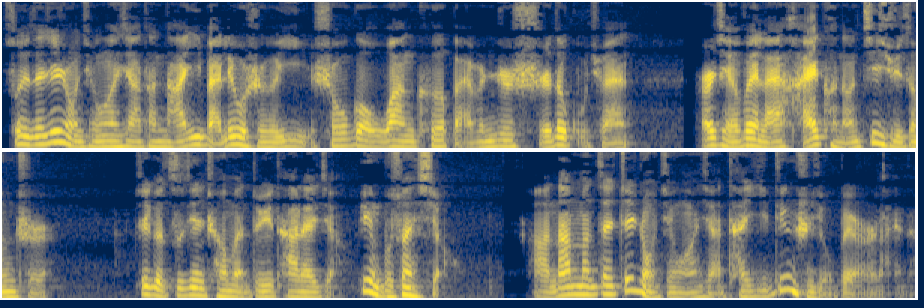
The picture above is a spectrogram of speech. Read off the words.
所以在这种情况下，他拿一百六十个亿收购万科百分之十的股权，而且未来还可能继续增持，这个资金成本对于他来讲并不算小。啊，那么在这种情况下，他一定是有备而来的，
